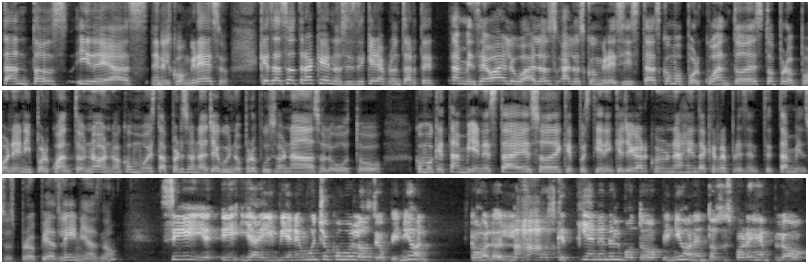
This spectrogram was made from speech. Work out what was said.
tantas ideas en el Congreso. Que esa es otra que no sé si quería preguntarte. También se evalúa a los, a los congresistas como por cuánto de esto proponen y por cuánto no, ¿no? Como esta persona llegó y no propuso nada, solo votó. Como que también está eso de que pues tienen que llegar con una agenda que represente también sus propias líneas, ¿no? Sí, y, ahí viene mucho como los de opinión, como los, que tienen el voto de opinión. Entonces, por ejemplo,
